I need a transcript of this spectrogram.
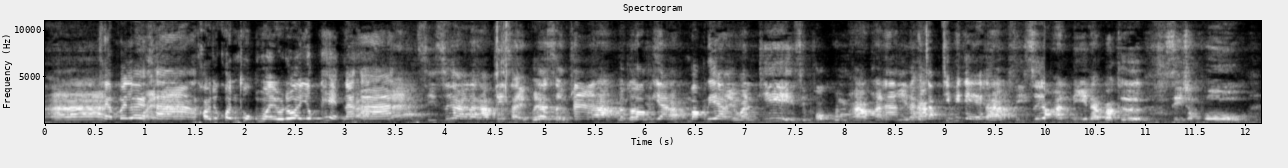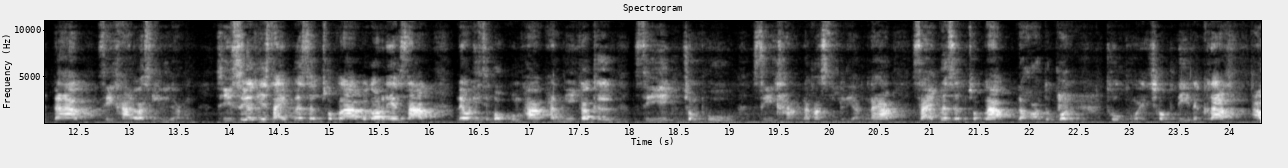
อ่าแคปไว้เลยค่ะ ขอให้ทุกคนถูกหวยด้วยยกเพจนะคะ และสีเสื้อนะครับที่ใส่เพื่อเสริมสุขภาพอะแล้วก็บอกยังเรีทรัพบอกยังในวันที่ 16 กุมภาพันธ์นี้นะครับจับที่พี่เดย์นะครับสีเสื้อพันนี้นะครับก็คือสีชมพูนะครับสีขาวแล้วก็สีเหลือง สีเสื้อที่ใส่เพื่อเสริมโชคลาภแล้วก็เรียกทรัพย์ในวันที่ 16 กุมภาพันธ์นี้ก็คือ สีชมพู สีขาวแล้วก็สีเหลืองนะครับ ใส่เพื่อเสริมโชคลาภแล้วขอให้ทุกคนถูกหวยโชคดีนะครับ เอา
